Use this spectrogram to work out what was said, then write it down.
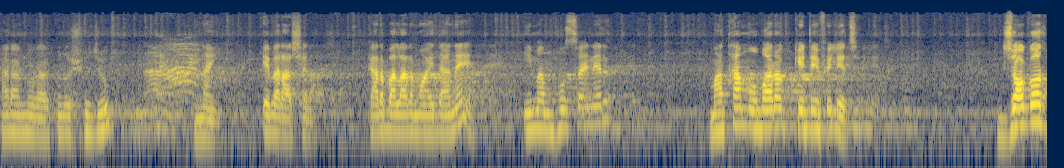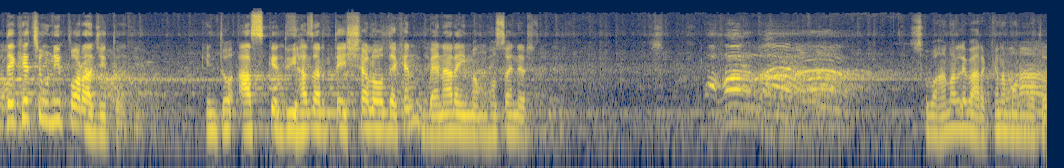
হারানোর আর কোনো সুযোগ নাই। এবার আসেন, কারবালার ময়দানে ইমাম হুসাইনের মাথা মোবারক কেটে ফেলেছে। জগৎ দেখেছে উনি পরাজিত, কিন্তু আজকে দুই হাজার তেইশ সালেও দেখেন ব্যানারে ইমাম হোসেনের সুবাহান বারখানা মন মতো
